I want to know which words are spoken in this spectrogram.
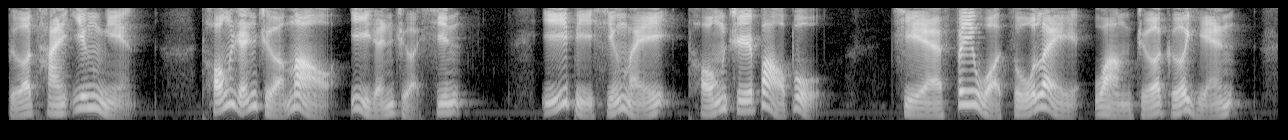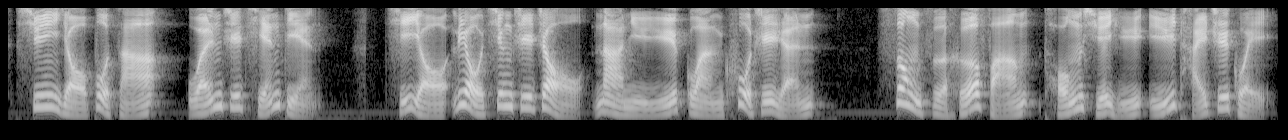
得参英冕。同人者貌，异人者心。以彼行媒，同之报布，且非我族类，往折格言，勋有不杂，闻之浅典。其有六卿之胄，纳女于管库之人；宋子何妨同学于鱼台之鬼。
